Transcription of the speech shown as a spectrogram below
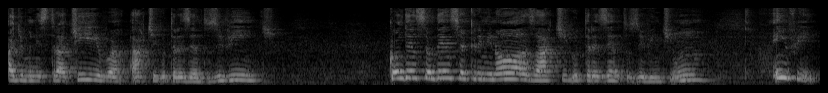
administrativa, artigo 320 condescendência criminosa, artigo 321. Enfim,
